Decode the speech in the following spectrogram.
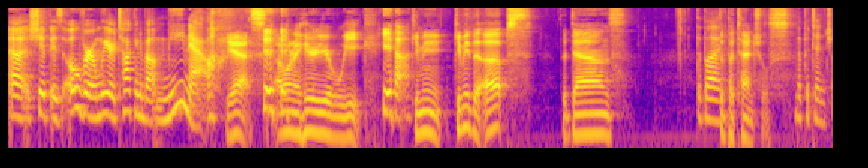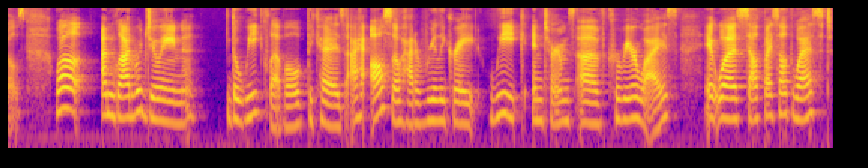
uh, ship is over, and we are talking about me now. Yes. I want to hear your week. yeah, Give me give me the ups, the downs, the bud, the potentials, the, potentials. potentials. Well, I'm glad we're doing the week level because I also had a really great week in terms of career wise it was South by Southwest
